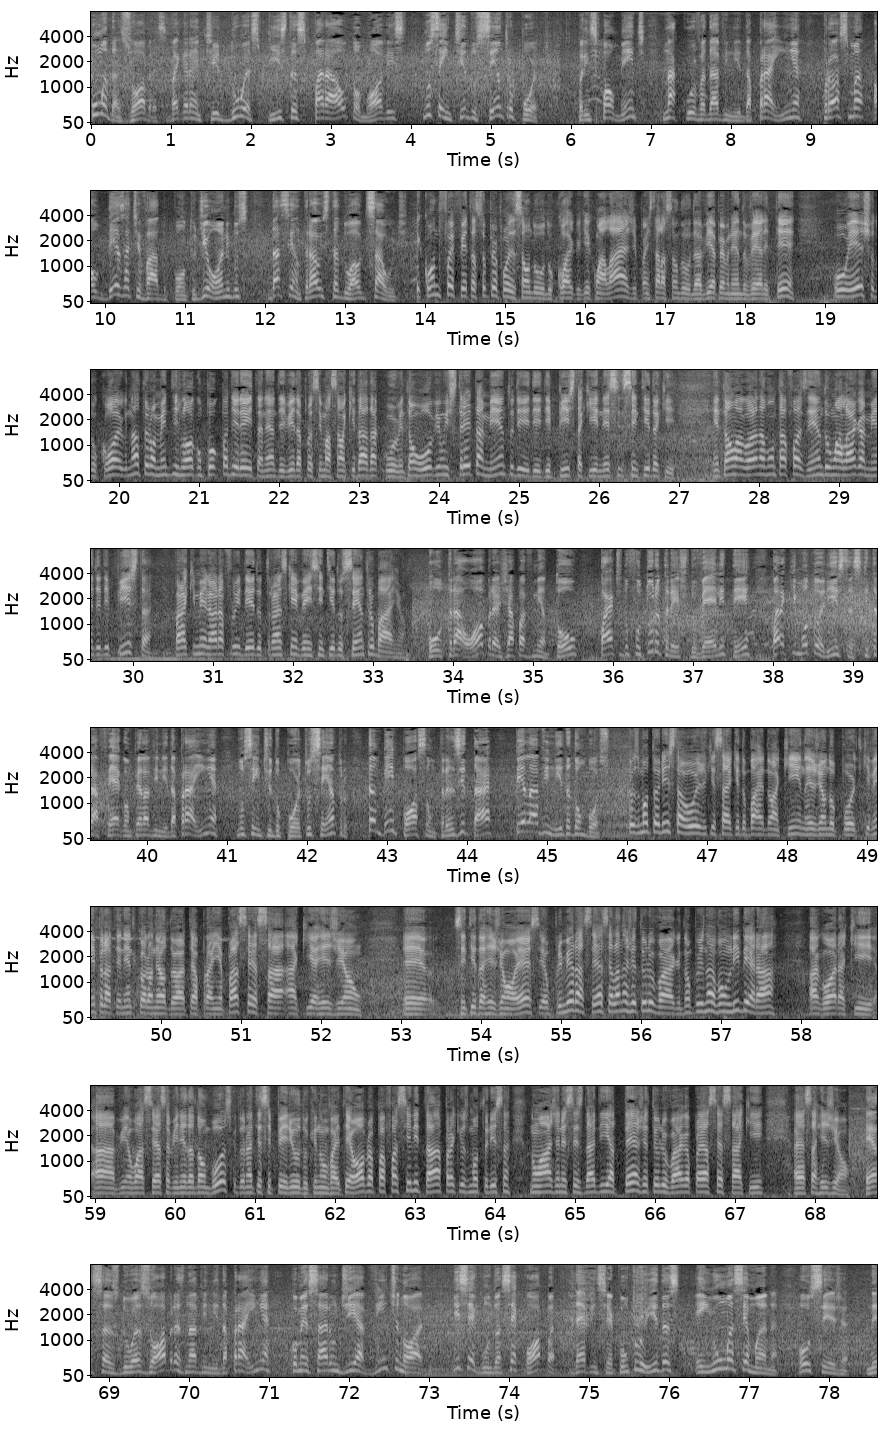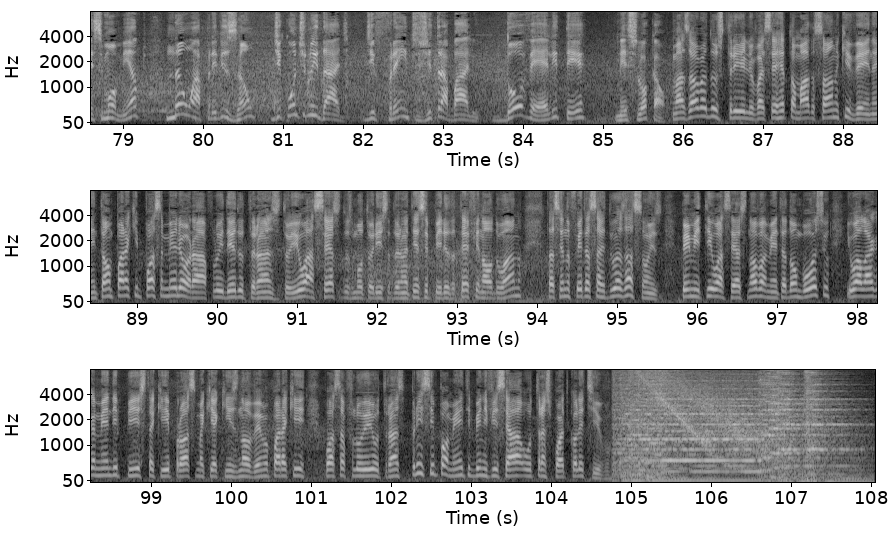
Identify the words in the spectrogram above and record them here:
Uma das obras vai garantir duas pistas para automóveis no sentido centro-porto principalmente na curva da Avenida Prainha, próxima ao desativado ponto de ônibus da Central Estadual de Saúde. E quando foi feita a superposição do, do córrego aqui com a laje para a instalação do, da via permanente do VLT, o eixo do córrego naturalmente desloca um pouco para a direita, né, devido à aproximação aqui da, da curva. Então houve um estreitamento de, de, de pista aqui, nesse sentido aqui. Então agora nós vamos estar fazendo um alargamento de pista para que melhore a fluidez do trânsito quem vem sentido centro-bairro. Outra obra já pavimentou parte do futuro trecho do VLT para que motoristas que trafegam pela Avenida Prainha, no sentido Porto Centro, também possam transitar pela Avenida Dom Bosco. Os motoristas hoje que saem aqui do bairro Dom Aquino, região do Porto, que vem pela Tenente Coronel Duarte até a Prainha para acessar aqui a região é, sentido da região oeste, o primeiro acesso é lá na Getúlio Vargas. Então, por isso nós vamos liberar agora aqui a, o acesso à Avenida Dom Bosco durante esse período que não vai ter obra para facilitar para que os motoristas não haja necessidade de ir até Getúlio Vargas para acessar aqui essa região. Essas duas obras na Avenida Prainha começaram dia 29 e segundo a Secopa devem ser concluídas em uma semana. Ou seja, nesse momento não há previsão de continuidade de frentes de trabalho do VLT nesse local. Mas a obra dos trilhos vai ser retomada só ano que vem, né? Então, para que possa melhorar a fluidez do trânsito e o acesso dos motoristas durante esse período até final do ano, está sendo feita essas duas ações. Permitir o acesso novamente a Dom Bosco e o alargamento de pista aqui próximo aqui a 15 de novembro para que possa fluir o trânsito, principalmente beneficiar o transporte coletivo.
